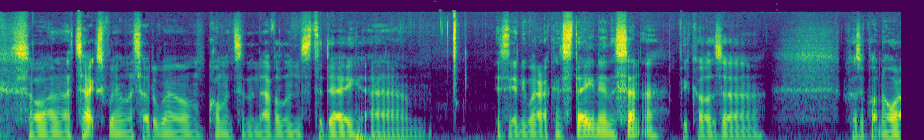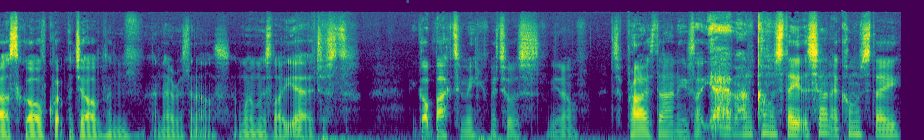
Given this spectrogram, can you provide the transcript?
So and I texted Wim. And I said, "Well, I'm coming to the Netherlands today. Um, is there anywhere I can stay near the centre because uh, because I've got nowhere else to go. I've quit my job and and everything else." And Wim was like, "Yeah, it just." He got back to me, which was, you know, surprised at. And he was like, "Yeah, man, come and stay at the centre. Come and stay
